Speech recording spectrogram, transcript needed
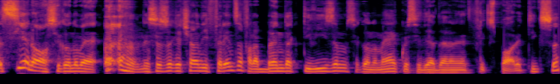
Sì e no, secondo me, nel senso che c'è una differenza fra brand activism, secondo me, questa idea della Netflix Politics.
